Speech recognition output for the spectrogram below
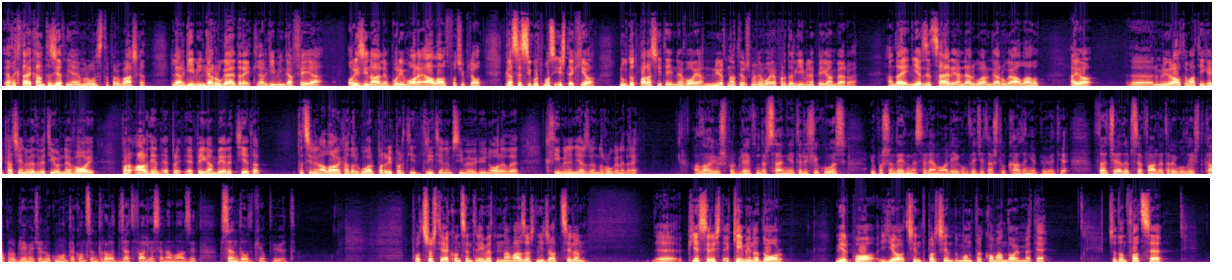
Edhe këta e kanë të gjithë një emrues të përbashkët. Largimi nga rruga e drejtë, largimi nga feja originale, burimore e Allahut fuqiplot. Ngase sikur të mos ishte kjo, nuk do të paraqitej nevoja në mënyrë të natyrshme nevoja për dërgimin e pejgamberëve. Andaj njerëzit sa herë janë larguar nga rruga e Allahut, ajo në mënyrë automatike ka qenë vetvetiu nevojë për ardhjen e, pre, e pejgamberit tjetër, të cilin Allahu e ka dërguar për ripërtritjen e mësimeve hyjnore dhe kthimin e njerëzve në rrugën e drejtë. Allahu ju shpërbleftë, ndërsa një teleshikues ju përshëndet me selamu alejkum dhe gjithashtu ka dhe një pyetje. Thotë që edhe pse falet rregullisht, ka probleme që nuk mund të koncentrohet gjatë faljes së namazit. Pse ndodh kjo pyet? Po çështja e koncentrimit në namaz është një gjë të cilën e, pjesërisht e kemi në dorë, mirëpo jo 100% mund të komandojmë me te. Që do të thotë se,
